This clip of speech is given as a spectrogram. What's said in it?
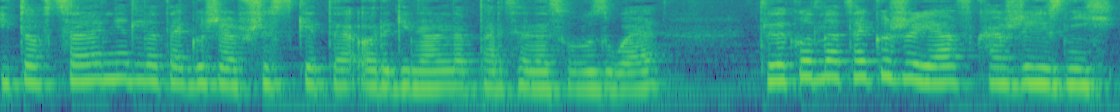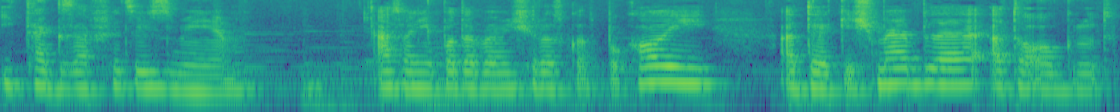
I to wcale nie dlatego, że wszystkie te oryginalne parcele są złe, tylko dlatego, że ja w każdej z nich i tak zawsze coś zmieniam. A to nie podoba mi się rozkład pokoi, a to jakieś meble, a to ogród.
